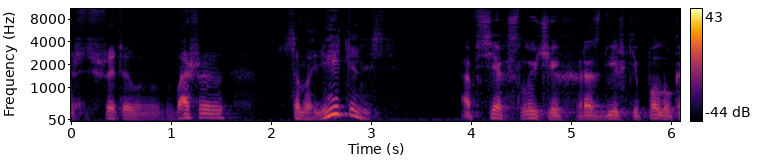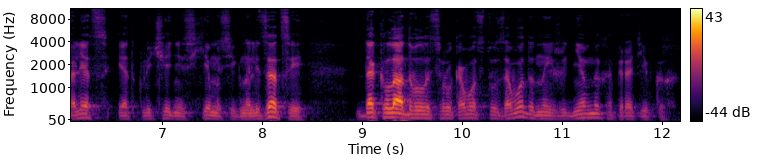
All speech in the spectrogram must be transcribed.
Что это ваша самодеятельность? О всех случаях раздвижки полуколец и отключения схемы сигнализации докладывалось руководству завода на ежедневных оперативках.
